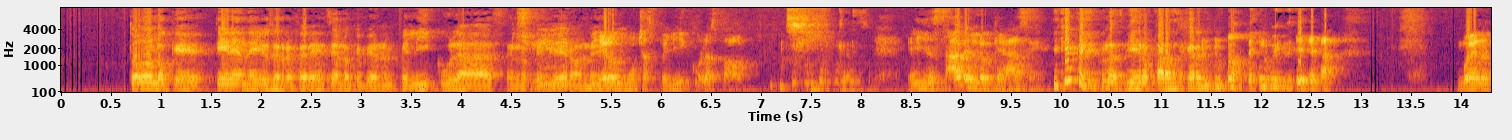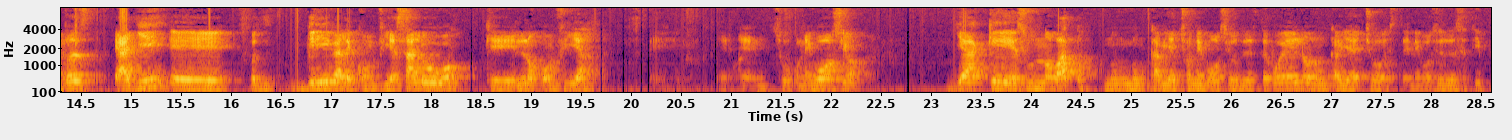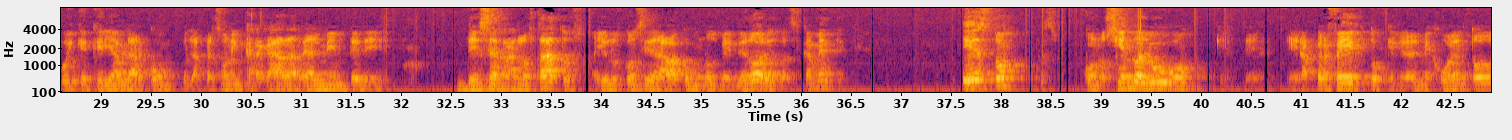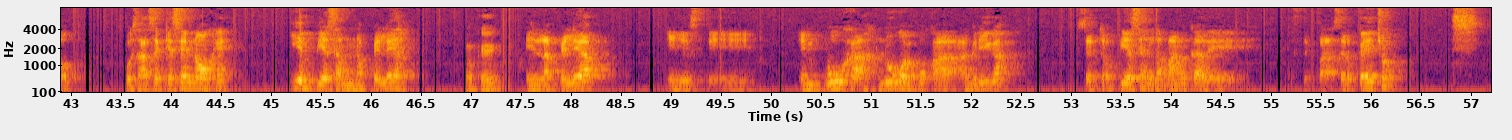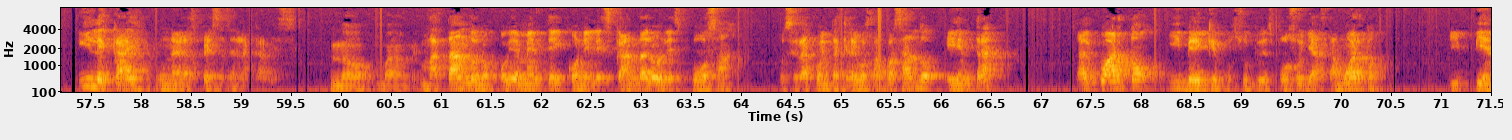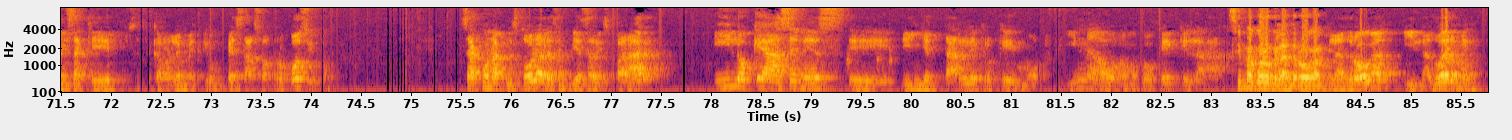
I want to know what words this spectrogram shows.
todo lo que tienen ellos de referencia, lo que vieron en películas, en lo Sí, que vieron en... Vieron muchas películas, Pablo. Ellos saben lo que hacen. ¿Y qué películas vieron para sacar el... No tengo idea. Bueno, entonces allí, eh, pues Griga le confiesa a Lugo que él no confía este, en, su negocio, ya que es un novato. Nu- Nunca había hecho negocios de este vuelo, nunca había hecho este, negocios de ese tipo y que quería hablar con la persona encargada realmente de, cerrar los tratos. Ellos los consideraba como unos vendedores, básicamente. Esto, pues, conociendo a Lugo, que eh, era perfecto, que era el mejor en todo, pues hace que se enoje y empiezan una pelea. Ok, En la pelea, este, empuja, Lugo empuja a Griga, se tropieza en la banca de, este, para hacer pecho y le cae una de las pesas en la cabeza no mames. matándolo. Obviamente, y con el escándalo, la esposa pues se da cuenta que algo está pasando, entra al cuarto y ve que pues, su esposo ya está muerto y piensa que pues, este cabrón le metió un pesazo a propósito. Saca una pistola, les empieza a disparar y lo que hacen es eh, inyectarle, creo que morfina o no me acuerdo qué, que la, Sí me acuerdo que la droga. la drogan y la duermen.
